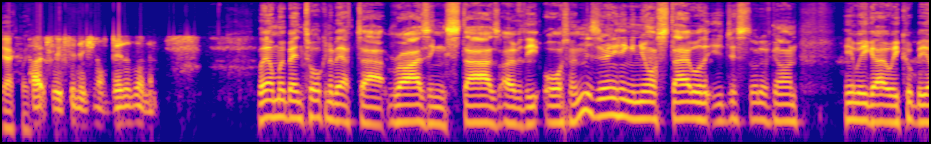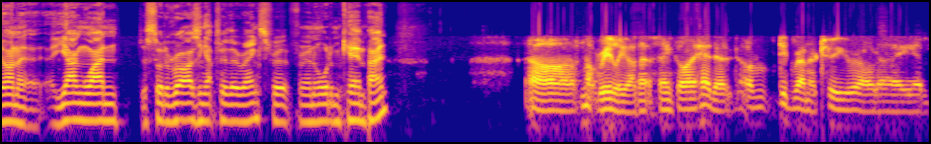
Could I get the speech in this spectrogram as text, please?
Exactly. hopefully finish off better than them. Leon, we've been talking about uh, rising stars over the autumn. Is there anything in your stable that you're just sort of going, here we go, we could be on a, a young one, just sort of rising up through the ranks for, for an autumn campaign? Uh, not really, I don't think. I had a, I did run a two-year-old, a um,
